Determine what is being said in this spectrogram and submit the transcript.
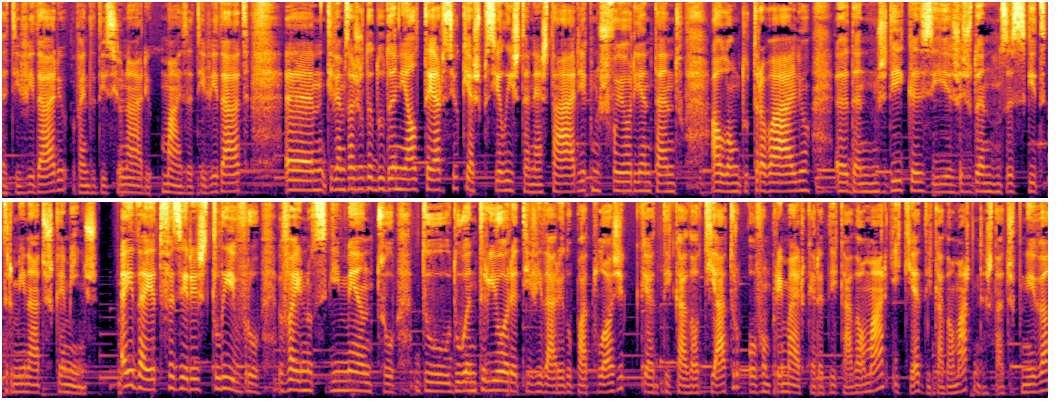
atividário, vem de dicionário mais atividade. Uh, tivemos a ajuda do Daniel Tércio, que é especialista nesta área, que nos foi orientando ao longo do trabalho, uh, dando-nos dicas e ajudando-nos a seguir determinados caminhos. A ideia de fazer este livro veio no seguimento do, do anterior atividário do Patológico, que é dedicado ao teatro. Houve um primeiro que era dedicado ao mar e que é dedicado ao mar, ainda está disponível.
